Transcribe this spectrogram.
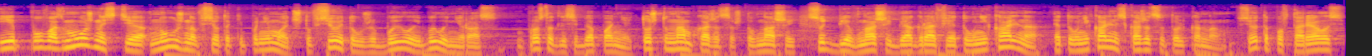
и по возможности нужно все-таки понимать, что все это уже было и было не раз. Просто для себя понять. То, что нам кажется, что в нашей судьбе, в нашей биографии это уникально, эта уникальность кажется только нам. Все это повторялось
